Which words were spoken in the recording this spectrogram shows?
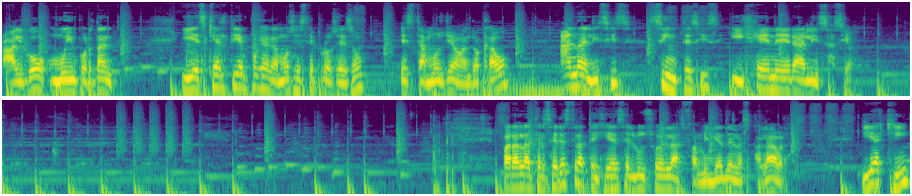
Algo muy importante, y es que al tiempo que hagamos este proceso, estamos llevando a cabo análisis, síntesis y generalización. Para la tercera estrategia es el uso de las familias de las palabras. Y aquí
